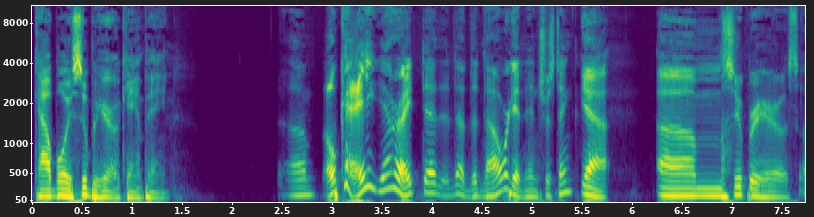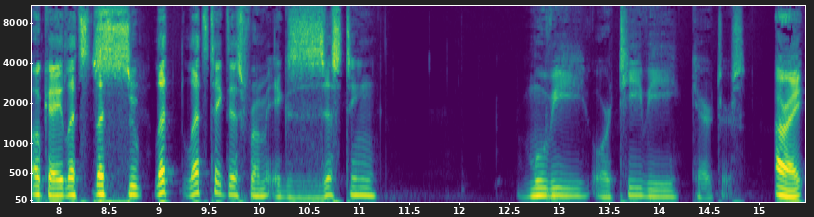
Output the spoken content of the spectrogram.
cowboy superhero campaign. um, okay. Yeah. All right. Now we're getting interesting. Yeah. Um. Superheroes. Okay. Let's let's sup- let let's take this from existing movie or TV characters. all right.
